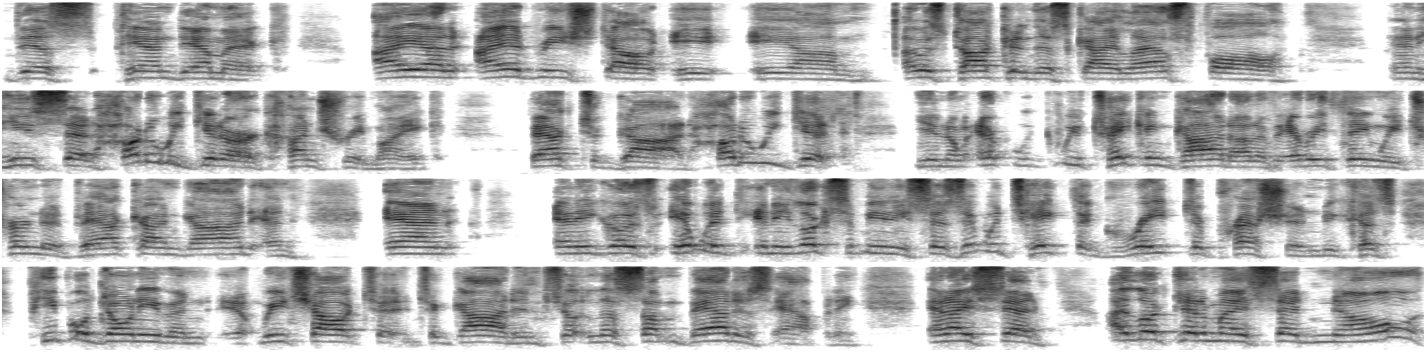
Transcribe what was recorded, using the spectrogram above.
this pandemic, I had I had reached out a, a um, I was talking to this guy last fall, and he said, "How do we get our country, Mike, back to God? How do we get you know we've taken God out of everything. We turned it back on God, and and and he goes it would and he looks at me and he says it would take the great depression because people don't even reach out to, to god until unless something bad is happening and i said i looked at him i said no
